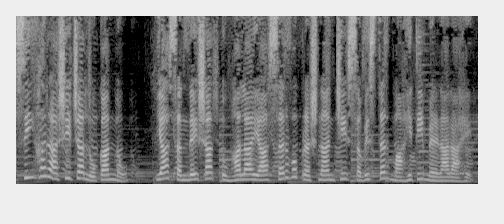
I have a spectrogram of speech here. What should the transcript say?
सिंह राशीच्या लोकांनो या संदेशात तुम्हाला या सर्व प्रश्नांची सविस्तर माहिती मिळणार आहे.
